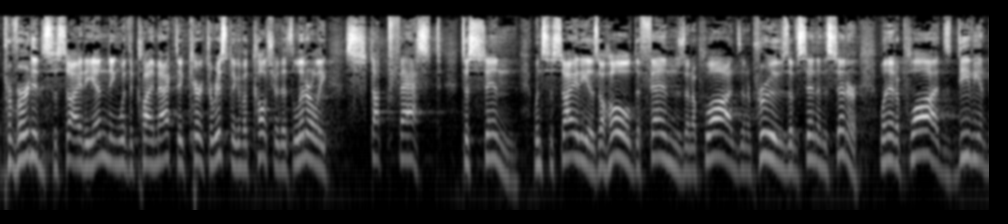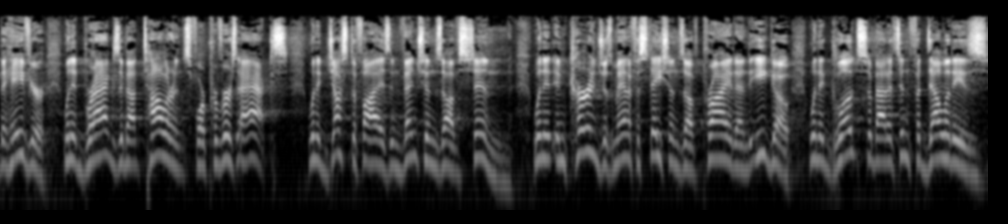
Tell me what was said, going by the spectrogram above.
perverted society, ending with the climactic characteristic of a culture that's literally stuck fast to sin, when society as a whole defends and applauds and approves of sin and the sinner, when it applauds deviant behavior, when it brags about tolerance for perverse acts, when it justifies inventions of sin, when it encourages manifestations of pride and ego, when it gloats about its infidelities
